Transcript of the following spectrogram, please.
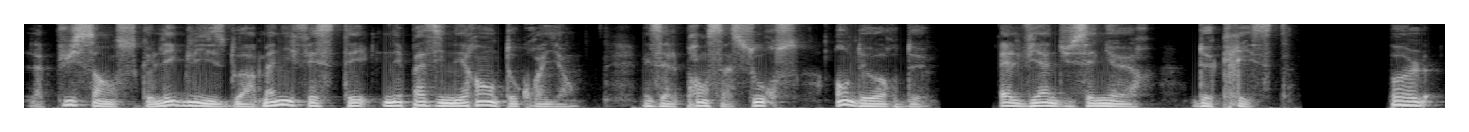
La puissance que l'Église doit manifester n'est pas inhérente aux croyants, mais elle prend sa source en dehors d'eux. Elle vient du Seigneur, de Christ. Paul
